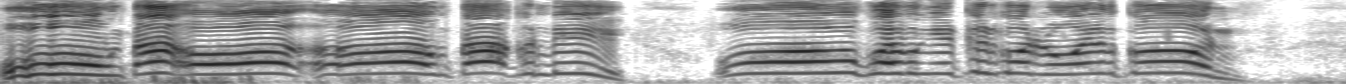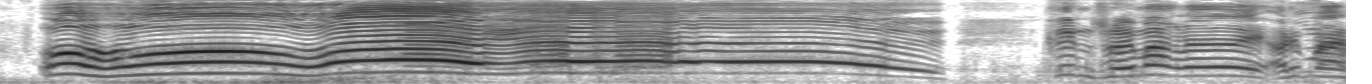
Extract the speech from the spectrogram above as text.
โอ้โหมังตะโอ้โอ้งตะขึ้นดีโอ้ควายมังเงินขึ้นโคตรรวยเลยทุกคนโอ้โหขึ้นสวยมากเลยเอาดิปาน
